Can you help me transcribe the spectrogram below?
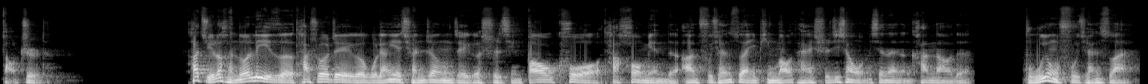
导致的。他举了很多例子，他说这个五粮液权证这个事情，包括他后面的按复权算一瓶茅台，实际上我们现在能看到的，不用复权算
